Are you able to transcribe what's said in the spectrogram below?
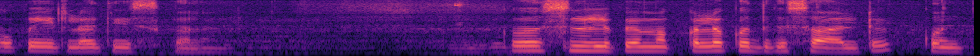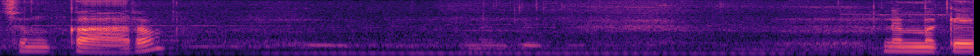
ఒక ప్లేట్లో తీసుకోవాలండి. కోసిన ఉల్లిపాయ ముక్కల్లో కొద్దిగా సాల్ట్ కొంచెం కారం నిమ్మకాయ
